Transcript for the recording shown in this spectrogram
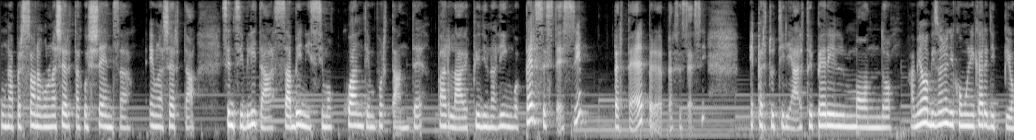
Una persona con una certa coscienza e una certa sensibilità sa benissimo quanto è importante parlare più di una lingua per se stessi, per te, per, per se stessi, e per tutti gli altri, per il mondo. Abbiamo bisogno di comunicare di più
